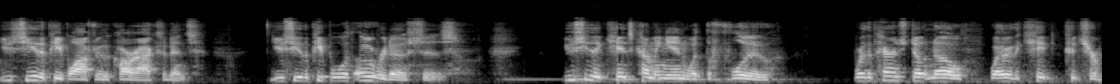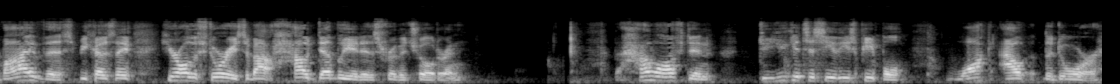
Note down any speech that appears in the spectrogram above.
You see the people after the car accidents. You see the people with overdoses. You see the kids coming in with the flu where the parents don't know whether the kid could survive this because they hear all the stories about how deadly it is for the children But how often do you get to see these people walk out the door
